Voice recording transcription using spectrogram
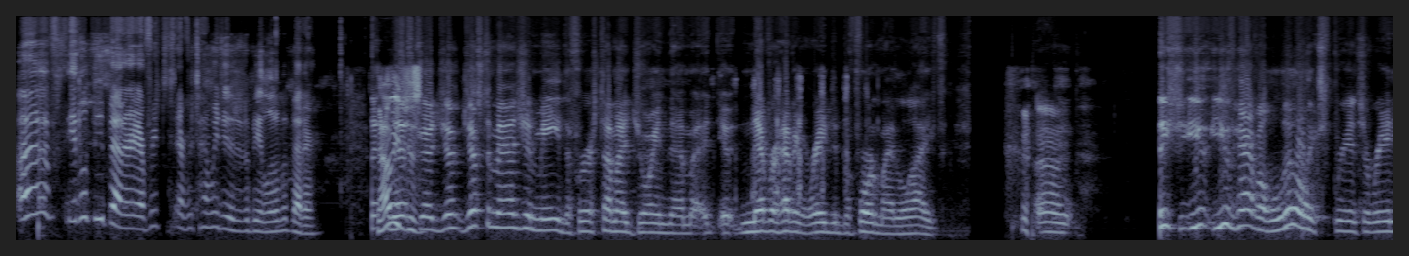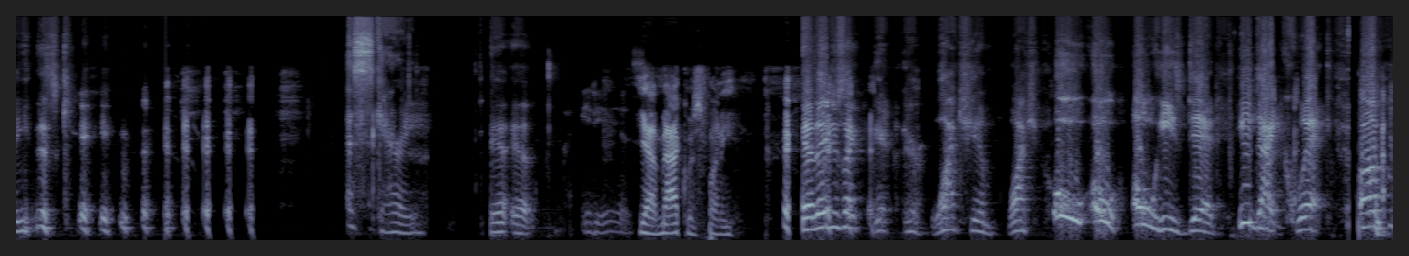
Uh, it'll be better every every time we do it. It'll be a little bit better. Now he's That's just- good. Ju- just imagine me the first time I joined them, it, it- never having raided before in my life. Um, at least you you have a little experience of raiding in this game. That's scary. yeah, yeah. It is. Yeah, Mac was funny. Yeah, they just like here, here, watch him, watch. Oh, oh, oh, he's dead. He died quick. Um,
